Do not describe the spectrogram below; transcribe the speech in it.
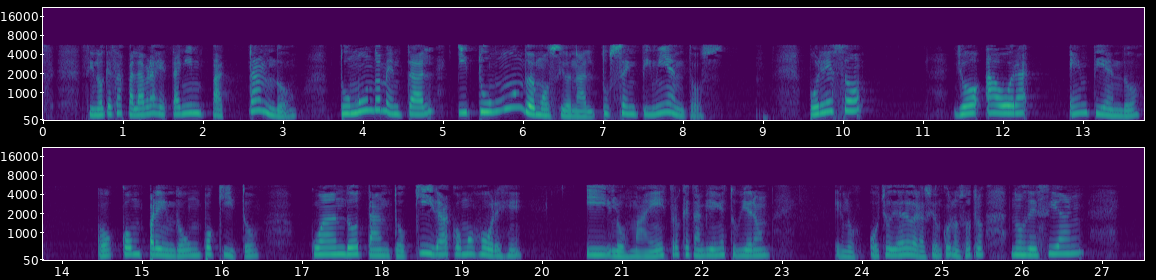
sino que esas palabras están impactando tu mundo mental y tu mundo emocional, tus sentimientos. Por eso yo ahora entiendo o comprendo un poquito cuando tanto Kira como Jorge y los maestros que también estuvieron en los ocho días de oración con nosotros nos decían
